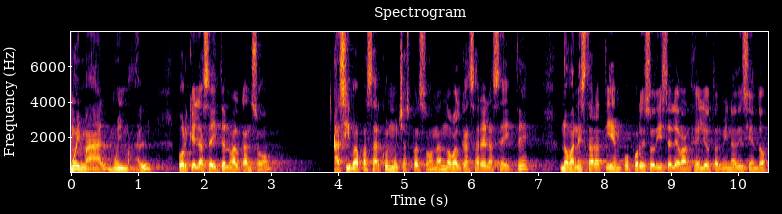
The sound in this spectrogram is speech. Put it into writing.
Muy mal, muy mal, porque el aceite no alcanzó. Así va a pasar con muchas personas, no va a alcanzar el aceite, no van a estar a tiempo, por eso dice el Evangelio, termina diciendo,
